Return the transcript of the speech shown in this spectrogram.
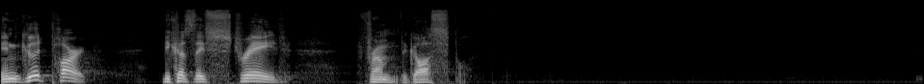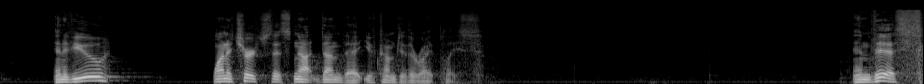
In good part because they've strayed from the gospel. And if you want a church that's not done that, you've come to the right place. And this,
